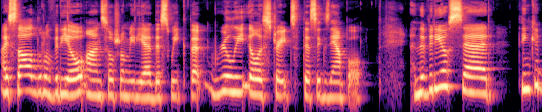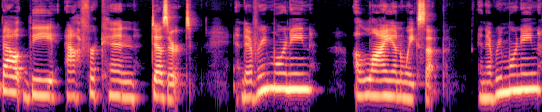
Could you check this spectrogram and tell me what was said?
I saw a little video on social media this week that really illustrates this example. And the video said, Think about the African desert. And every morning, a lion wakes up. And every morning,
